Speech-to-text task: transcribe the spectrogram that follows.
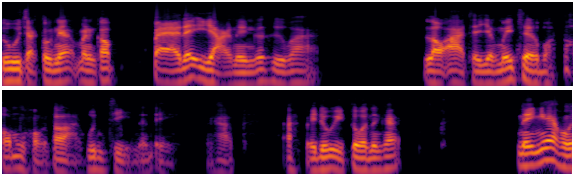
ดูจากตรงนี้มันก็ แปลได้อีกอย่างหนึ่งก็คือว่า เราอาจจะยังไม่เจอบอททอมของตลาดหุ้นจีนนั่นเองนะครับอะไปดูอีกตัวหนึ่งครับในแง่ของ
